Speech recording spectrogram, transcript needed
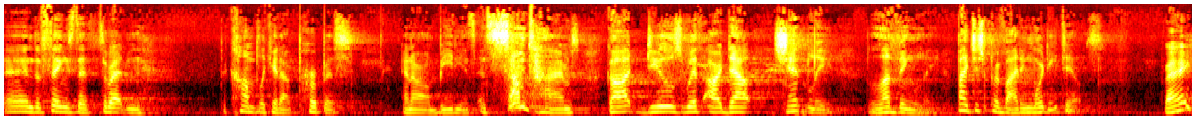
and the things that threaten to complicate our purpose and our obedience. And sometimes God deals with our doubt gently, lovingly, by just providing more details, right?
